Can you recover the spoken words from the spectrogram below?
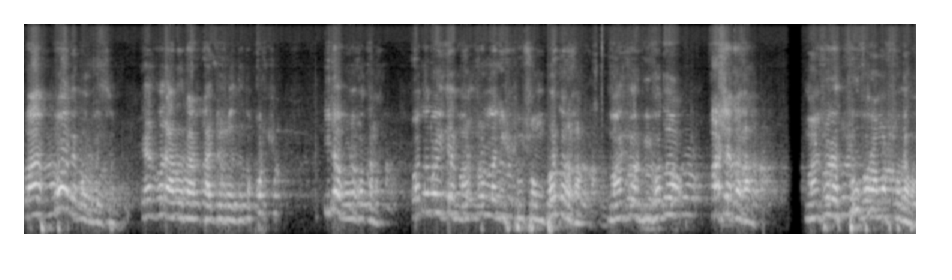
প্রায় কবে গরু হয়েছে? এরপরে আরও কার্য চলতে তো করছ এটা বড় কথা না। কত বইতে মানুষের লাগি সুসম্পর্ক রাখা, মানুষের বিপদ পাশে থাকা মানুষের সুপরামর্শ দেওয়া।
